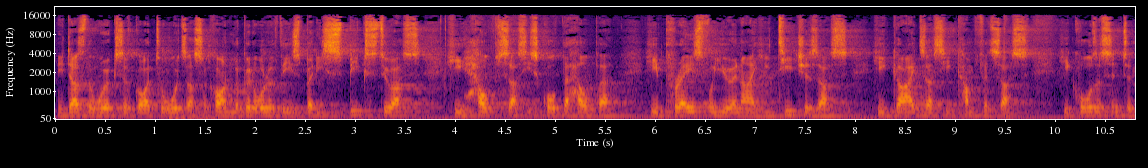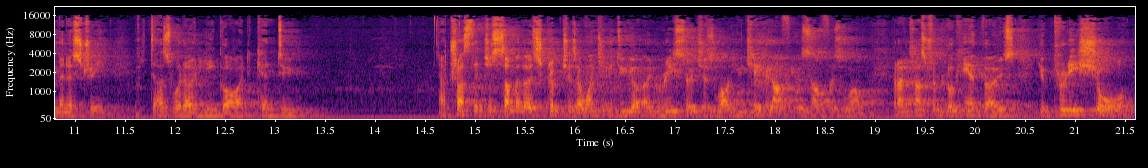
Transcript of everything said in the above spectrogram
He does the works of God towards us. I can't look at all of these, but He speaks to us. He helps us. He's called the Helper. He prays for you and I. He teaches us. He guides us. He comforts us. He calls us into ministry. He does what only God can do. I trust that just some of those scriptures, I want you to do your own research as well. You check it out for yourself as well. But I trust from looking at those, you're pretty sure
